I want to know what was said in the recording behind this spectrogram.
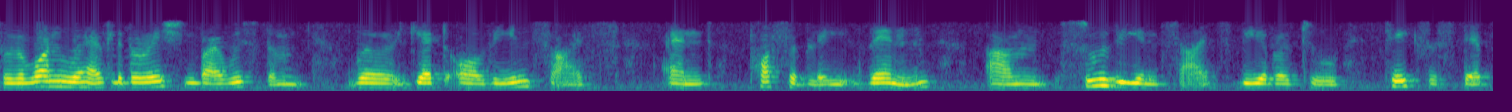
So the one who has liberation by wisdom will get all the insights and possibly then, um, through the insights, be able to take the step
